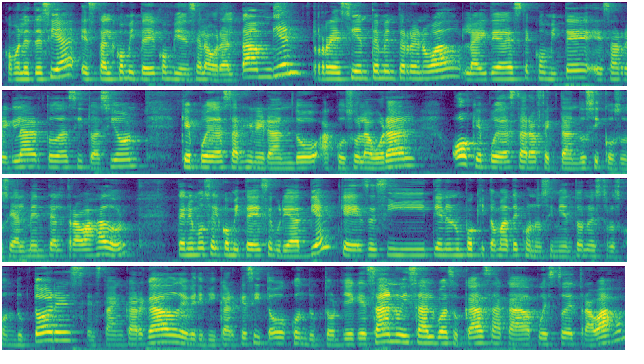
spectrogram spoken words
Como les decía, está el Comité de Convivencia Laboral también recientemente renovado. La idea de este comité es arreglar toda situación que pueda estar generando acoso laboral o que pueda estar afectando psicosocialmente al trabajador. Tenemos el Comité de Seguridad Vial, que ese sí tienen un poquito más de conocimiento nuestros conductores, está encargado de verificar que si todo conductor llegue sano y salvo a su casa, a cada puesto de trabajo.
